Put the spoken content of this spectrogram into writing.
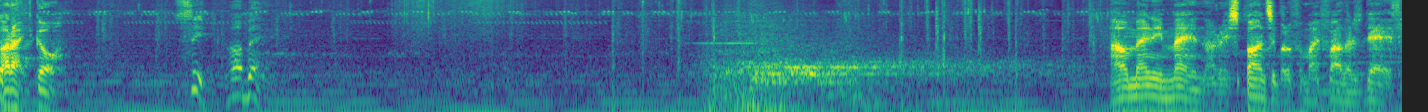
All right, go. Sì, va bene. How many men are responsible for my father's death?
